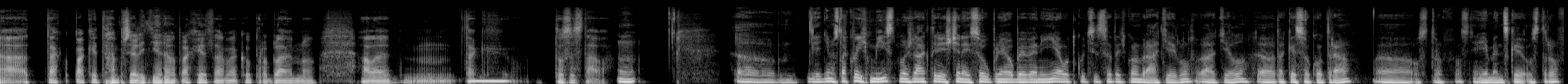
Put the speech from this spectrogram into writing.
a, tak pak je tam přelidněno, pak je tam jako problém, no. Ale mm, tak to se stává. Mm. Uh, jedním z takových míst, možná, které ještě nejsou úplně objevený a odkud si se teď vrátil, vrátil uh, tak je Sokotra, uh, ostrov, vlastně jemenský ostrov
